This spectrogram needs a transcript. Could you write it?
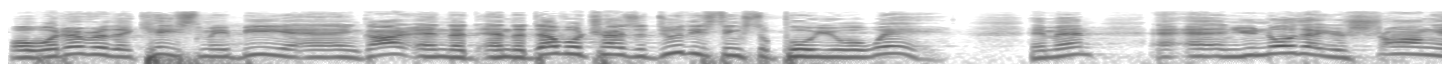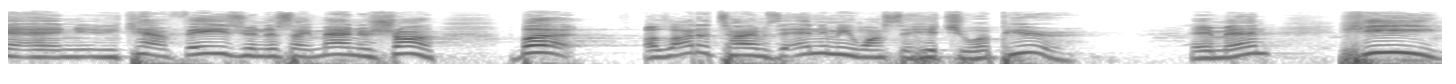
or whatever the case may be. And God and the and the devil tries to do these things to pull you away. Amen. And, and you know that you're strong and he can't faze you, and it's like, man, you're strong. But a lot of times the enemy wants to hit you up here. Amen. He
